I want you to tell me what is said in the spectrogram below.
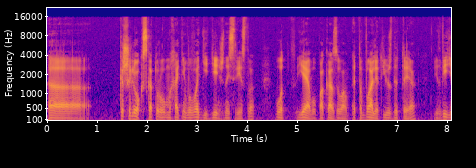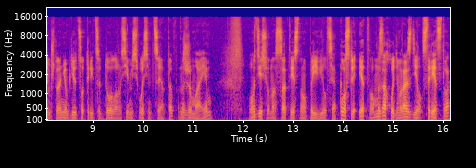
э, кошелек, с которого мы хотим выводить денежные средства. Вот я его показываю вам. Это Wallet USDT. Видим, что на нем 930 долларов 78 центов. Нажимаем. Вот здесь у нас, соответственно, он появился. После этого мы заходим в раздел «Средства»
